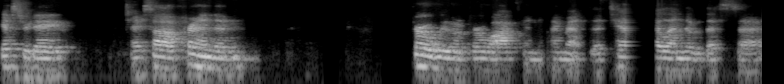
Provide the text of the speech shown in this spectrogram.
yesterday I saw a friend and for we went for a walk and I'm at the tail end of this uh,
